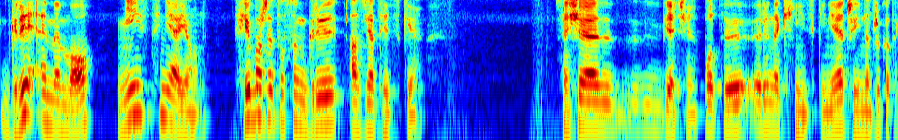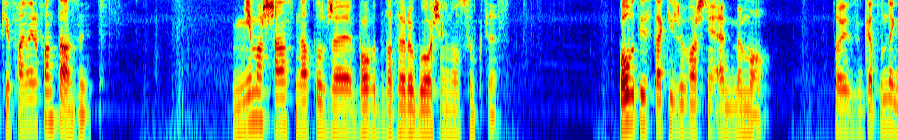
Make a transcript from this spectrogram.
gry MMO nie istnieją. Chyba, że to są gry azjatyckie. W sensie, wiecie, pod rynek chiński, nie? Czyli na przykład takie Final Fantasy. Nie ma szans na to, że WoW 2.0 by osiągnął sukces. Powód jest taki, że właśnie MMO to jest gatunek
